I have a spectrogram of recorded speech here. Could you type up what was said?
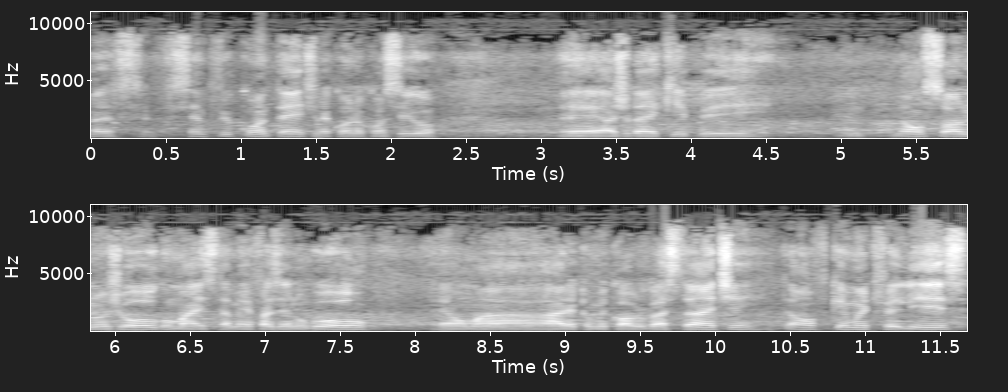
É, sempre fico contente né, quando eu consigo é, ajudar a equipe não só no jogo, mas também fazendo gol. É uma área que eu me cobro bastante, então fiquei muito feliz.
